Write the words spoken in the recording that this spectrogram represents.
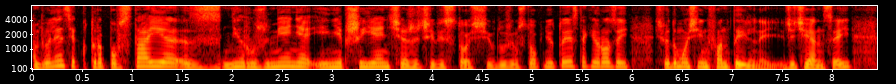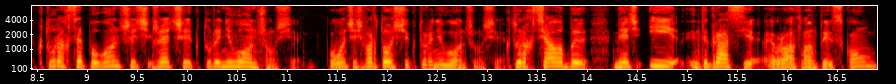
ambiwalencję, która powstaje z nierozumienia i nieprzyjęcia rzeczywistości w dużym stopniu. To jest taki rodzaj świadomości infantylnej, dziecięcej, która chce połączyć rzeczy, które nie łączą się połączyć wartości, które nie łączą się, która chciałaby mieć i integrację euroatlantycką,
